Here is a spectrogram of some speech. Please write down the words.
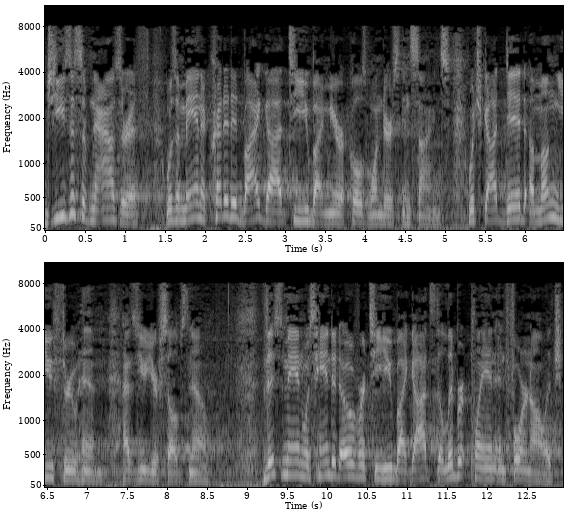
Jesus of Nazareth was a man accredited by God to you by miracles, wonders, and signs, which God did among you through him, as you yourselves know. This man was handed over to you by God's deliberate plan and foreknowledge,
